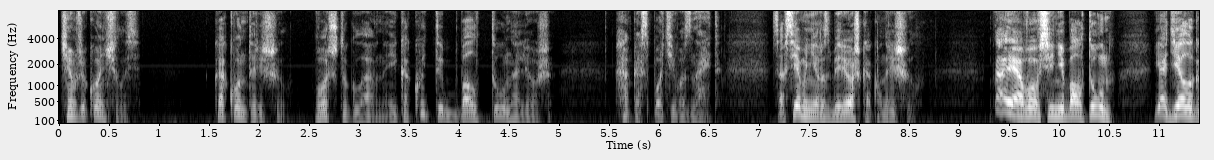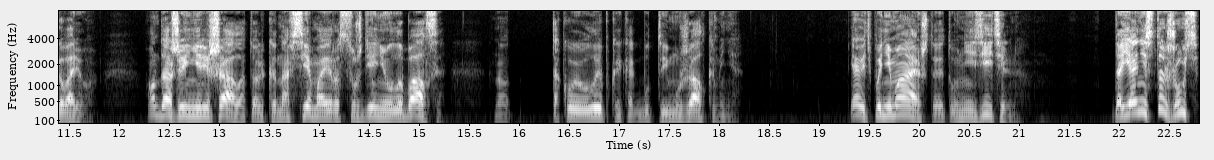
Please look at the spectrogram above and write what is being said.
Чем же кончилось? Как он-то решил? Вот что главное. И какой ты болтун, Алёша. А Господь его знает. Совсем и не разберешь, как он решил. А я вовсе не болтун. Я дело говорю. Он даже и не решал, а только на все мои рассуждения улыбался. Но такой улыбкой, как будто ему жалко меня. Я ведь понимаю, что это унизительно. Да я не стыжусь.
